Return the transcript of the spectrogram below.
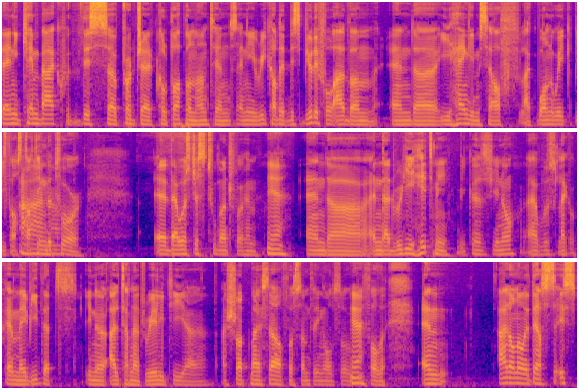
then he came back with this uh, project called Purple Mountains and he recorded this beautiful album and uh, he hanged himself like one week before starting the no. tour. Uh, that was just too much for him Yeah. and uh, and that really hit me because you know I was like, okay, maybe that's in an alternate reality. Uh, I shot myself or something also Yeah. before, the, and I don't know. There's it's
